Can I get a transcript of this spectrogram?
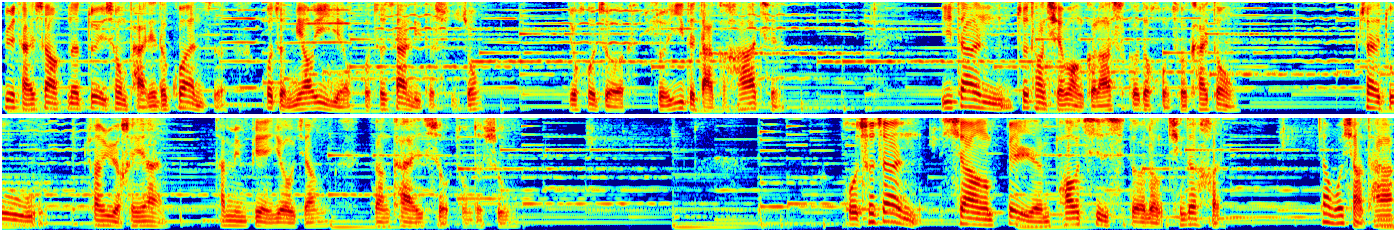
月台上那对称排列的罐子，或者瞄一眼火车站里的时钟，又或者随意的打个哈欠。一旦这趟前往格拉斯哥的火车开动，再度穿越黑暗，他们便又将翻开手中的书。火车站像被人抛弃似的冷清得很，但我想它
